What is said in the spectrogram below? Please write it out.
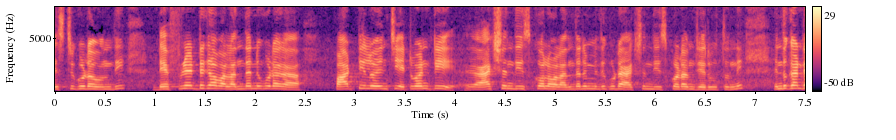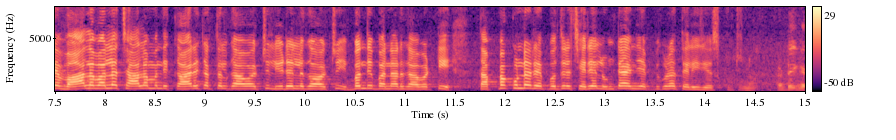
లిస్ట్ కూడా ఉంది. డెఫినెట్గా వాళ్ళందరినీ కూడా పార్టీలో నుంచి ఎటువంటి యాక్షన్ తీసుకోవాలో వాళ్ళందరి మీద కూడా యాక్షన్ తీసుకోవడం జరుగుతుంది. ఎందుకంటే వాళ్ళ వల్ల చాలామంది కార్యకర్తలు కావచ్చు లీడర్లు కావచ్చు ఇబ్బంది పన్నారు కాబట్టి తప్పకుండా రేపొద్దున చర్యలు ఉంటాయని చెప్పి కూడా తెలియజేసుకుంటున్నాం. అంటే ఇక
